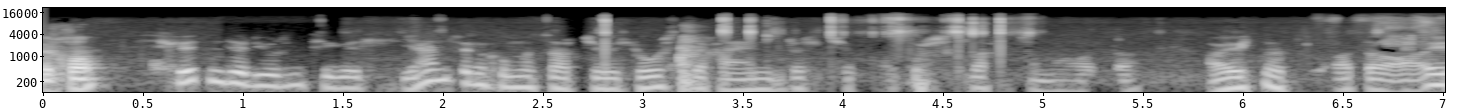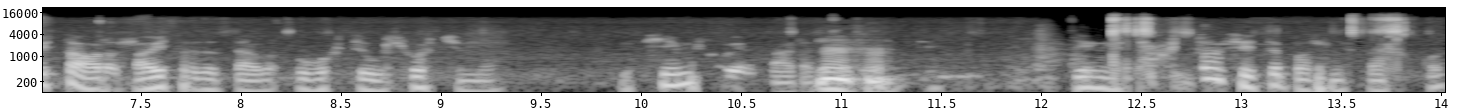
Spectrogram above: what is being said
ярих вэ? Скетэн дээр ер нь тэгэл янз бүрийн хүмүүс орж ирэл өөрсдийнхөө амьдрал ч туршлах юм одоо оюутнууд одоо оюутан орол оюутнуудаа өгөх зөвлөгөө ч юм уу. Тиймэрхүү юм аа. Яг нэг тогтсон сэдв боломж байхгүй.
